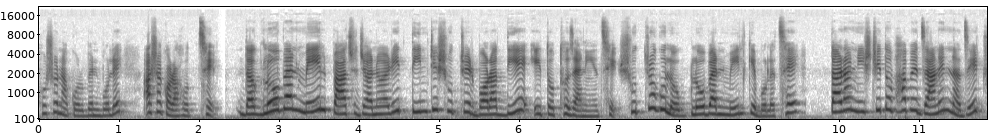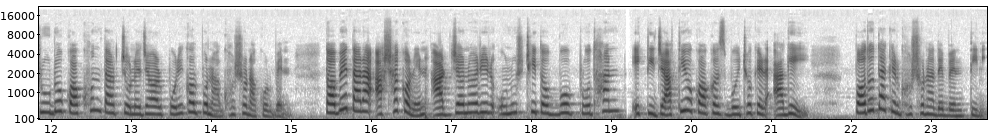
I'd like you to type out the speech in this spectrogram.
ঘোষণা করবেন বলে আশা করা হচ্ছে। দ্য গ্লোব অ্যান্ড মেইল পাঁচ জানুয়ারি তিনটি সূত্রের বরাত দিয়ে এই তথ্য জানিয়েছে। সূত্রগুলো গ্লোব অ্যান্ড মেইলকে বলেছে তারা নিশ্চিতভাবে জানেন না যে ট্রুডো কখন তার চলে যাওয়ার পরিকল্পনা ঘোষণা করবেন। তবে তারা আশা করেন আট জানুয়ারির অনুষ্ঠিতব্য প্রধান একটি জাতীয় ককাস বৈঠকের আগেই পদত্যাগের ঘোষণা দেবেন তিনি।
